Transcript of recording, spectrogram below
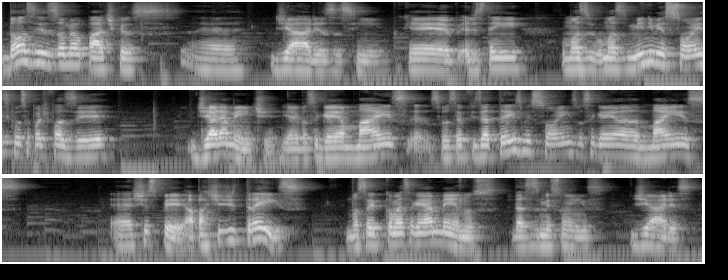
doses homeopáticas é, diárias, assim. Porque eles têm umas, umas mini missões que você pode fazer diariamente. E aí você ganha mais. Se você fizer três missões, você ganha mais é, XP. A partir de três, você começa a ganhar menos dessas missões diárias.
